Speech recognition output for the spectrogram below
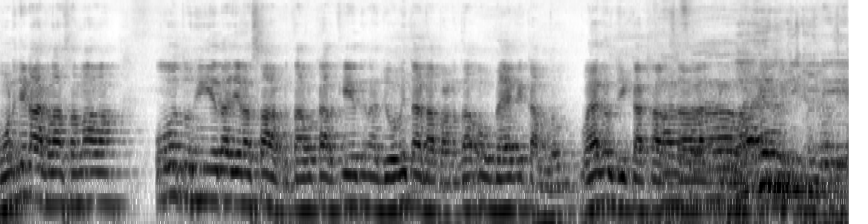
ਹੁਣ ਜਿਹੜਾ ਅਗਲਾ ਸਮਾਂ ਵਾ, ਉਹ ਤੁਸੀਂ ਇਹਦਾ ਜਿਹੜਾ ਹਿਸਾਬ ਕਿਤਾਬ ਕਰਕੇ ਇਹਦੇ ਨਾਲ ਜੋ ਵੀ ਤੁਹਾਡਾ ਬਣਦਾ, ਉਹ ਬਹਿ ਕੇ ਕਰ ਲਓ। ਵਾਹਿਗੁਰੂ ਜੀ ਕਾ ਖਾਲਸਾ, ਵਾਹਿਗੁਰੂ ਜੀ ਕੀ ਫਤਿਹ।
